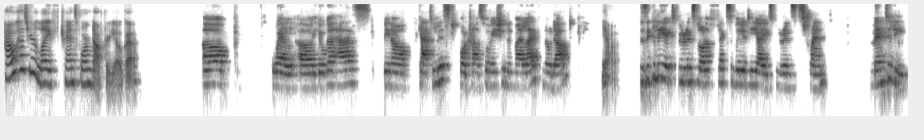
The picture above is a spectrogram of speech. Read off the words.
How has your life transformed after yoga? Uh, well, uh, yoga has been a catalyst for transformation in my life, no doubt. Yeah. Physically, I experienced a lot of flexibility, I experienced strength. Mentally,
